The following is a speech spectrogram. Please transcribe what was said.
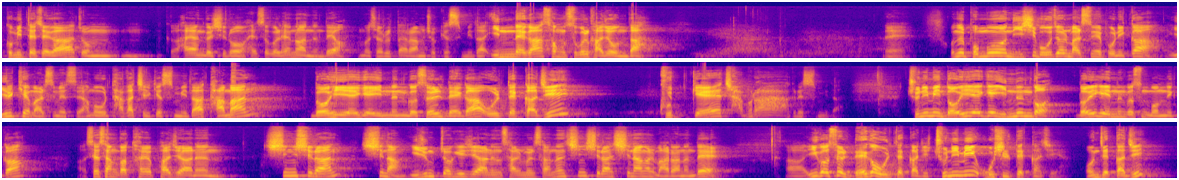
그 밑에 제가 좀그 하얀 글씨로 해석을 해 놓았는데요. 한번 저를 따라하면 좋겠습니다. 인내가 성숙을 가져온다. 네. 오늘 본문 25절 말씀에 보니까 이렇게 말씀했어요. 한번 우리 다 같이 읽겠습니다. 다만 너희에게 있는 것을 내가 올 때까지 굳게 잡으라 그랬습니다. 주님이 너희에게 있는 것, 너희에게 있는 것은 뭡니까? 세상과 타협하지 않은 신실한 신앙, 이중적이지 않은 삶을 사는 신실한 신앙을 말하는데 아, 이것을 내가 올 때까지, 주님이 오실 때까지, 언제까지?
